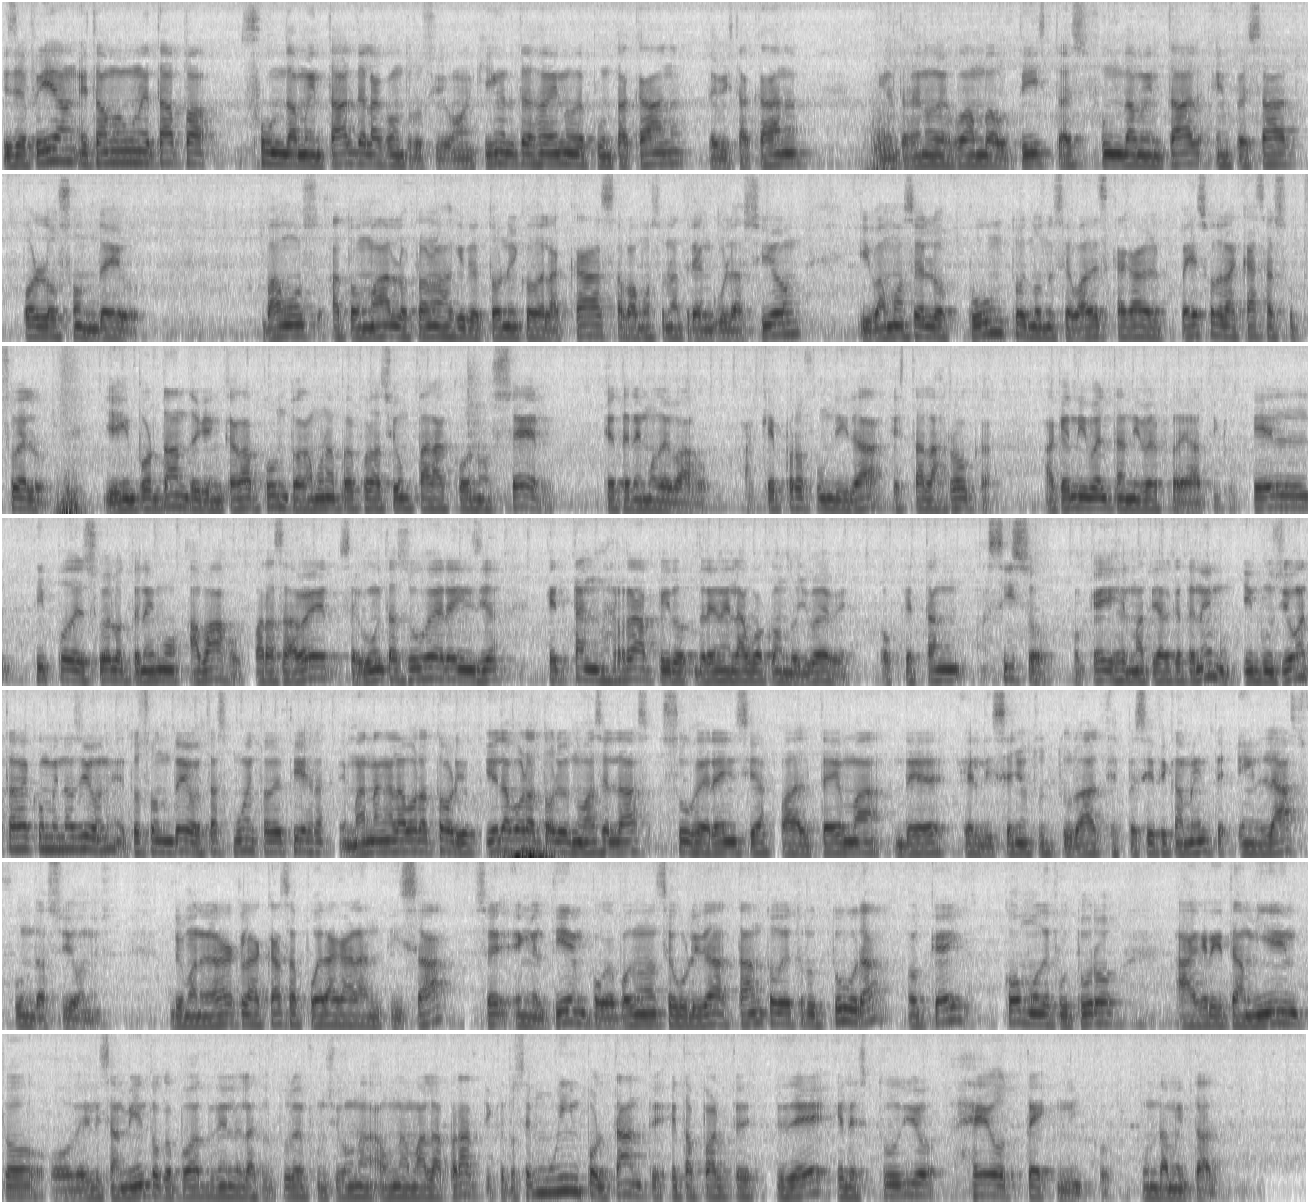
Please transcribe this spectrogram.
Si se fijan, estamos en una etapa fundamental de la construcción. Aquí en el terreno de Punta Cana, de Vista Cana, en el terreno de Juan Bautista, es fundamental empezar por los sondeos. Vamos a tomar los planos arquitectónicos de la casa, vamos a hacer una triangulación y vamos a hacer los puntos en donde se va a descargar el peso de la casa al subsuelo. Y es importante que en cada punto hagamos una perforación para conocer qué tenemos debajo, a qué profundidad está la roca, a qué nivel está el nivel freático, qué tipo de suelo tenemos abajo, para saber, según esta sugerencia, qué tan rápido drena el agua cuando llueve o qué tan macizo es el material que tenemos. Y en función de estas combinaciones, estos sondeos, estas muestras de tierra, se mandan al laboratorio y el laboratorio nos hace las sugerencias para el tema del diseño estructural, específicamente en las fundaciones de manera que la casa pueda garantizarse en el tiempo, que pueda una seguridad tanto de estructura, ¿ok? Como de futuro agrietamiento o deslizamiento que pueda tener la estructura en función a una mala práctica. Entonces es muy importante esta parte del estudio geotécnico, fundamental.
